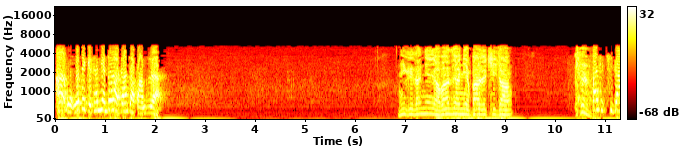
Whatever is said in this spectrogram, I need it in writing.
啊，我我得给他念多少张小房子？你给他念小房子要念八十七章，八十七张。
